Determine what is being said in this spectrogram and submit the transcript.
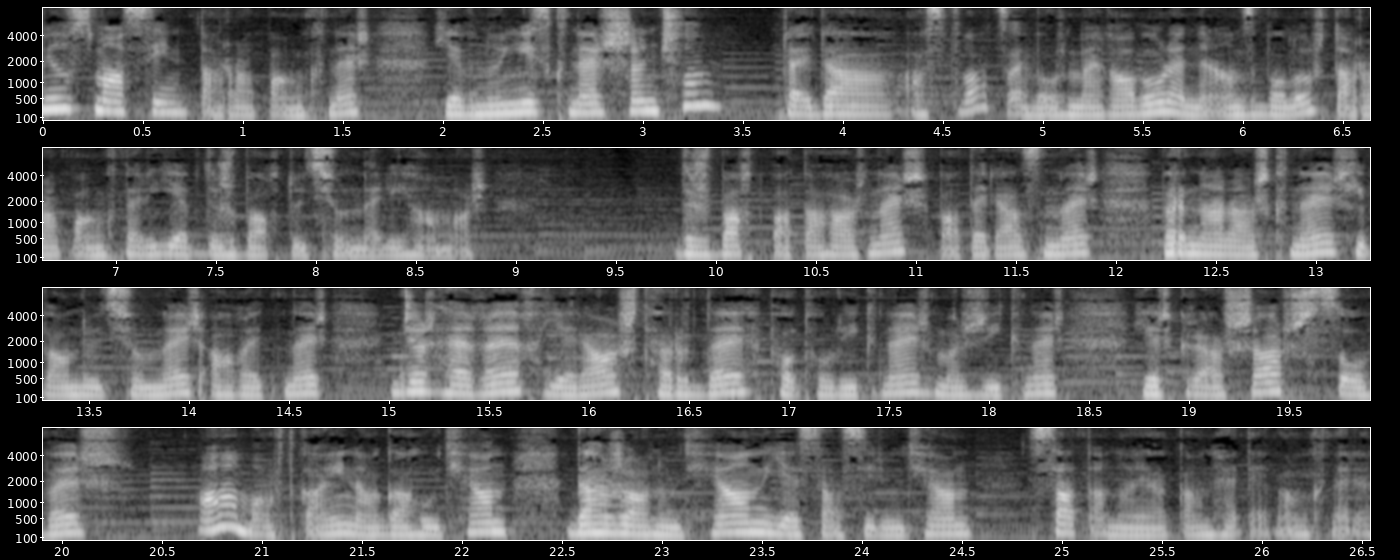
մյուս մասին տառապանքներ եւ նույնիսկ ներշնչում, թե դա Աստված է, որ մեղավոր է նրանց բոլոր տառապանքների եւ դժբախտությունների համար դժբախտ պատահարներ, պատերազմներ, բռնարարքներ, հիվանդություններ, աղետներ, ջրհեղեղ, երաշտ, հրդեհ, փոթորիկներ, մժիկներ, երկրաշարժ, սովեր, ահա մարդկային ագահության, դաժանության, եսասիրության սատանայական հետևանքները։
